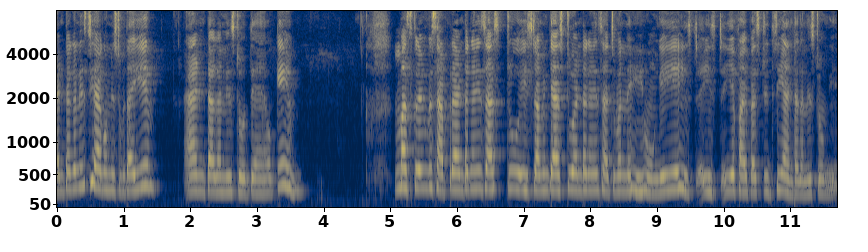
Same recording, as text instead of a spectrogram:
एंटागनिस्ट या एगोनिस्ट बताइए? एंटागनिस्ट होते हैं okay okay? Muscarinic receptor antagonist S two histamine S two antagonist H one नहीं होंगे ये हिस्ट, हिस्ट, ये five S two three antagonist होंगे।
